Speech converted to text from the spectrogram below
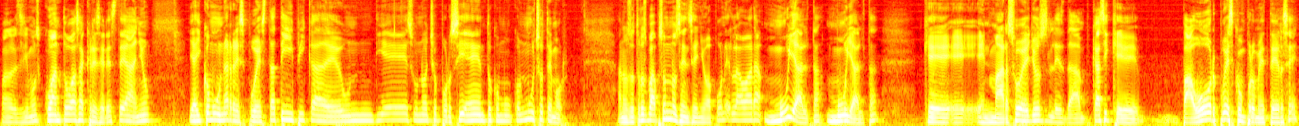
cuando les decimos cuánto vas a crecer este año y hay como una respuesta típica de un 10, un 8%, como con mucho temor. A nosotros Babson nos enseñó a poner la vara muy alta, muy alta, que eh, en marzo ellos les da casi que pavor pues comprometerse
